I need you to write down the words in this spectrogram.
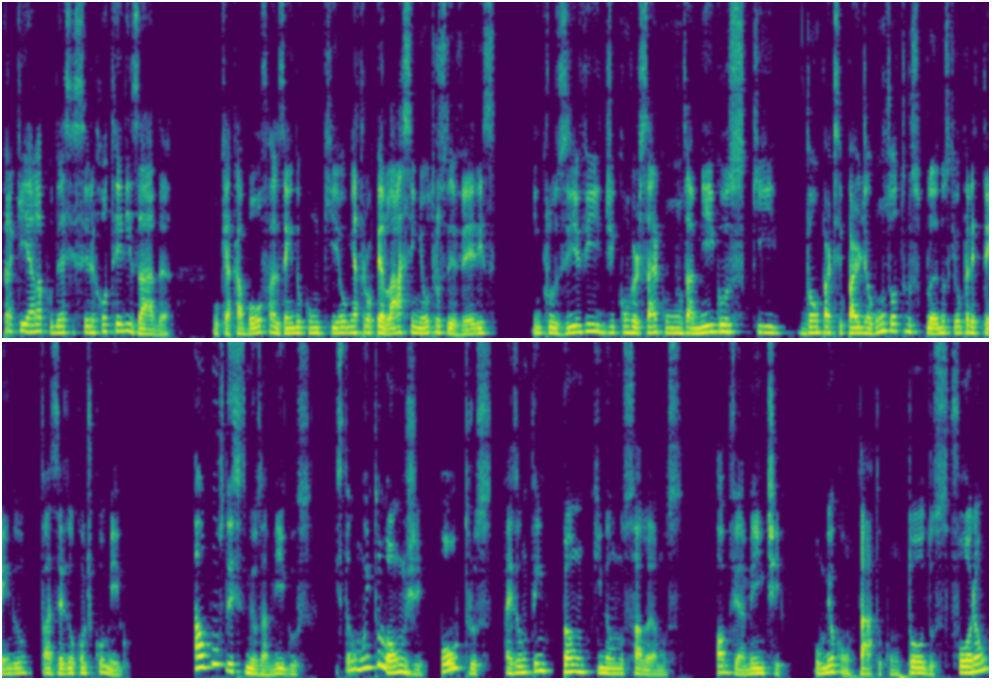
para que ela pudesse ser roteirizada, o que acabou fazendo com que eu me atropelasse em outros deveres, inclusive de conversar com uns amigos que vão participar de alguns outros planos que eu pretendo fazer no Conte Comigo. Alguns desses meus amigos estão muito longe, outros faz um tempão que não nos falamos. Obviamente, o meu contato com todos foram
